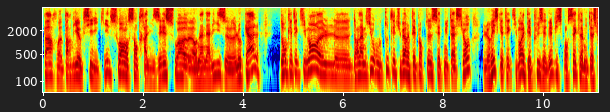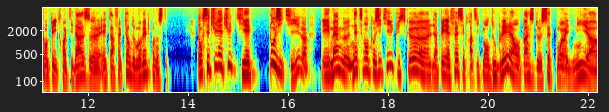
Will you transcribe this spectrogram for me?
par, par biopsie liquide, soit en centralisé, soit en analyse locale. Donc effectivement, euh, dans la mesure où toutes les tumeurs étaient porteuses de cette mutation, le risque effectivement était plus élevé puisqu'on sait que la mutation de PI3 kinase euh, est un facteur de mauvais pronostic. Donc c'est une étude qui est positive et même nettement positive puisque euh, la PFS est pratiquement doublée. Hein. on passe de 7 mois et demi à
